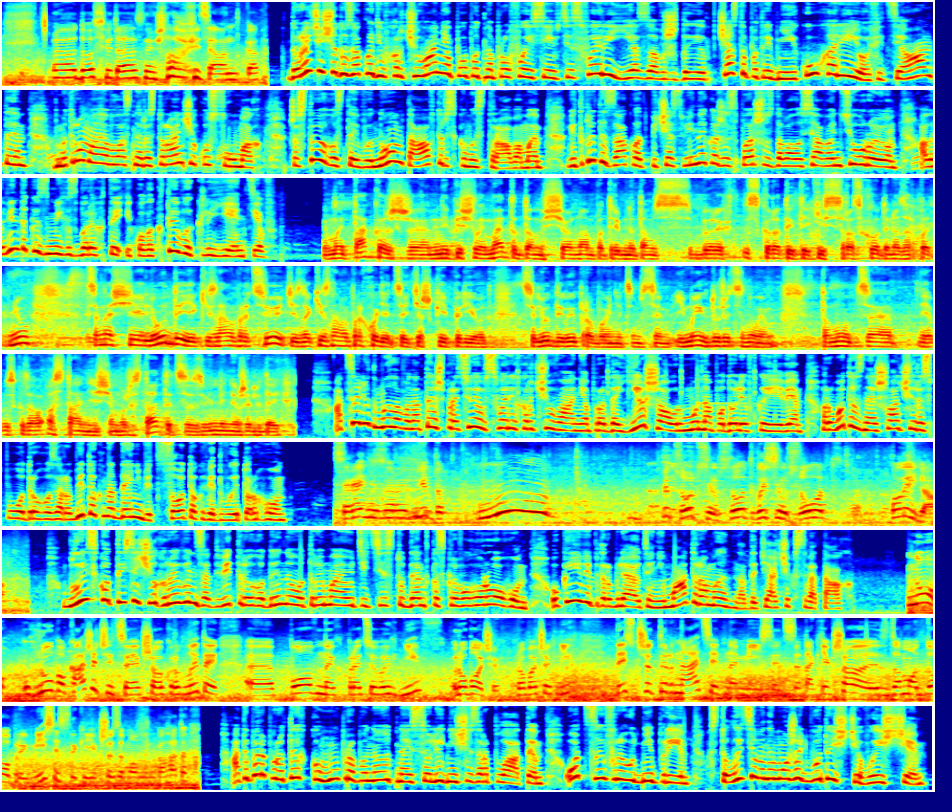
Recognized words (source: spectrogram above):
е, досвід, а знайшла офіціантка. До речі, щодо закладів харчування, попит на професії в цій сфері є завжди. Часто потрібні і кухарі, і офіціанти. Дмитро має власний ресторанчик у Сумах. Частує гостей вином та авторськими стравами. Відкрити заклад під час війни, каже, спершу здавалося авантюрою, але він таки зміг зберегти і колективи клієнтів. Ми також е, не пішли методом, що нам потрібно там скоротити якісь розходи на зарплатню. Це наші люди, які з нами працюють і які з нами проходять цей тяжкий період. Це люди випробувані цим всім, і ми їх дуже цінуємо. Тому це я би сказав останнє, що може стати, це звільнення вже людей. А це Людмила. Вона теж працює в сфері харчування, продає шаурму на Подолі в Києві. Роботу знайшла через подругу. Заробіток на день відсоток від виторгу. Середній заробіток, ну, 500, 700, 800, коли як. Близько тисячі гривень за 2-3 години отримають і ці студентки з Кривого Рогу. У Києві підробляють аніматорами на дитячих святах. Ну, грубо кажучи, це якщо округлити е, повних працьових днів, робочих робочих днів, десь 14 на місяць. Це так, якщо замо добрий місяць, такий, якщо замовлень багато. Про тих, кому пропонують найсолідніші зарплати. От цифри у Дніпрі. В столиці вони можуть бути ще вищі.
